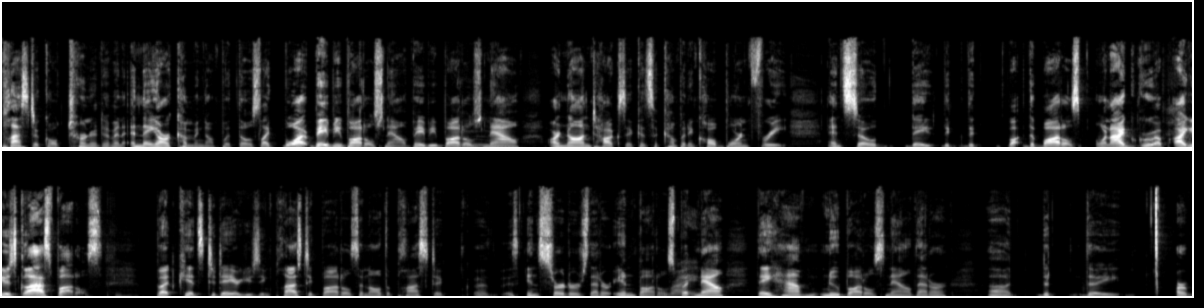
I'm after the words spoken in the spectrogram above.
plastic alternative and, and they are coming up with those like what baby bottles now baby bottles mm. now are non-toxic it's a company called born free and so they the, the, the bottles when i grew up i used glass bottles mm-hmm. but kids today are using plastic bottles and all the plastic uh, inserters that are in bottles right. but now they have new bottles now that are uh, the the are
